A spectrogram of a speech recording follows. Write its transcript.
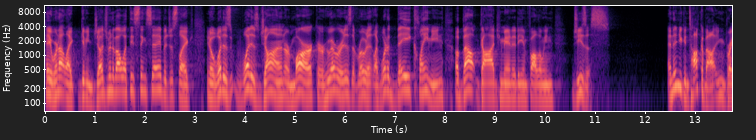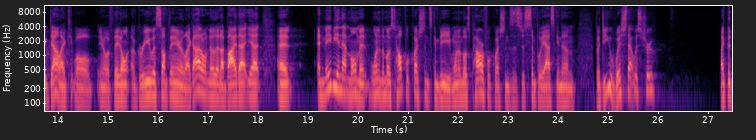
hey, we're not like giving judgment about what these things say, but just like, you know, what is what is John or Mark or whoever it is that wrote it, like what are they claiming about God, humanity, and following Jesus? And then you can talk about, you can break down like, well, you know, if they don't agree with something or like, I don't know that I buy that yet. And and maybe in that moment, one of the most helpful questions can be, one of the most powerful questions is just simply asking them, but do you wish that was true? Like the,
